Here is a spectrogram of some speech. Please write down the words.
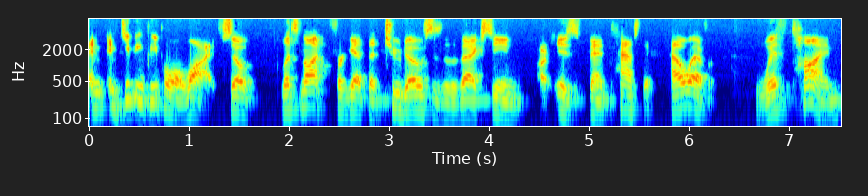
and, and keeping people alive. So let's not forget that two doses of the vaccine are, is fantastic. However, with time,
